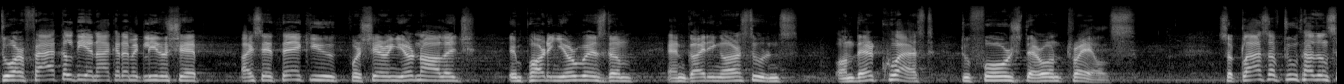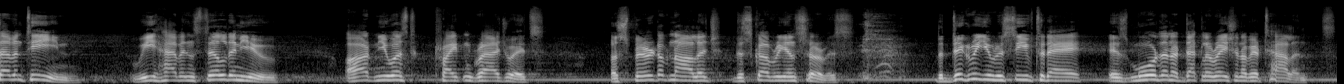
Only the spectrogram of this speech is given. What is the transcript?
to our faculty and academic leadership, I say thank you for sharing your knowledge, imparting your wisdom, and guiding our students on their quest to forge their own trails. So, class of 2017, we have instilled in you, our newest Triton graduates, a spirit of knowledge, discovery, and service. The degree you receive today is more than a declaration of your talents.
